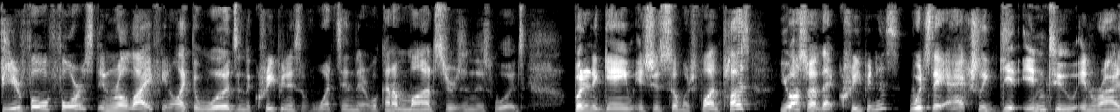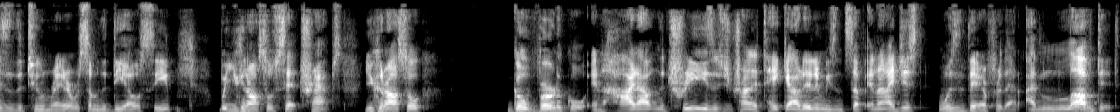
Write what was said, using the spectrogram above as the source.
fearful of forest in real life, you know, like the woods and the creepiness of what's in there, what kind of monsters in this woods. But in a game, it's just so much fun. Plus, you also have that creepiness, which they actually get into in Rise of the Tomb Raider with some of the DLC. But you can also set traps. You can also go vertical and hide out in the trees as you're trying to take out enemies and stuff. And I just was there for that. I loved it.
